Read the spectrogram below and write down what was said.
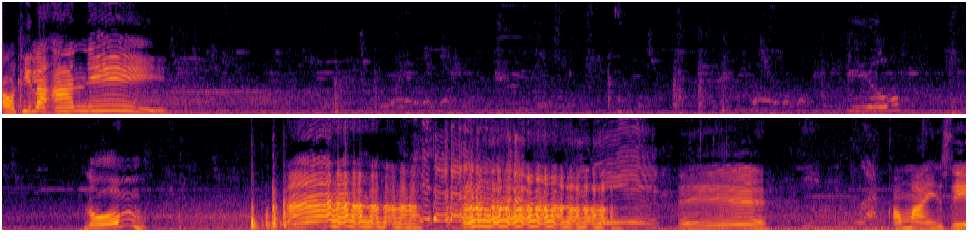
เอาทีละอันดิเดี๋ยวล้มอ่าเอ๊ะเอ๊ะอีกด้วยเอาใหม่สิ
